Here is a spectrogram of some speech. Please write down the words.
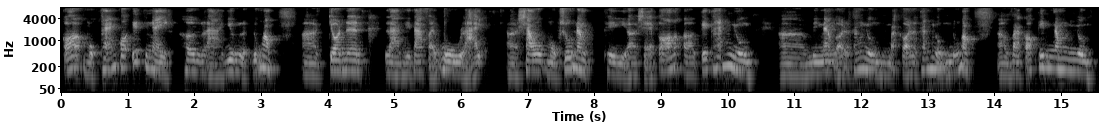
có một tháng có ít ngày hơn là dương lịch đúng không? À, cho nên là người ta phải bù lại à, sau một số năm thì à, sẽ có à, cái tháng nhuần. À, miền Nam gọi là tháng nhuần miền Bắc gọi là tháng nhuận đúng không? À, và có cái năm nhuần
